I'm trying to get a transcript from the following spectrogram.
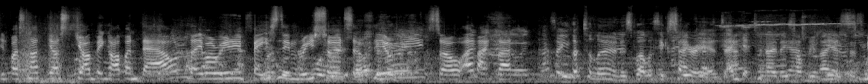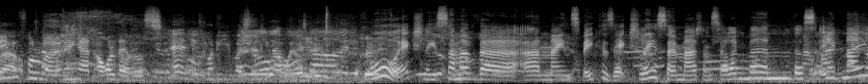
It was not just jumping up and down. They were really based in research and theory, so I like that. So you got to learn as well as experience and get to know these lovely ladies yes, as well. Meaningful learning at all levels. And what are you most looking forward to? Oh, actually, some of the um, main speakers actually. So Martin Seligman this evening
